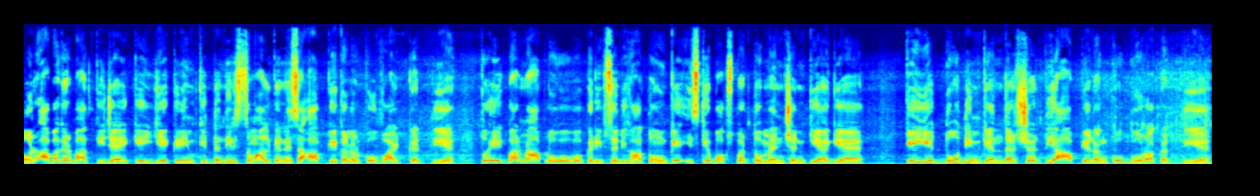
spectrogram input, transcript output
और अब अगर बात की जाए कि ये क्रीम कितने दिन इस्तेमाल करने से आपके कलर को वाइट करती है तो एक बार मैं आप लोगों को करीब से दिखाता हूँ कि इसके बॉक्स पर तो मेंशन किया गया है। कि ये दो दिन के अंदर शर्ती आपके रंग को गोरा करती है।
